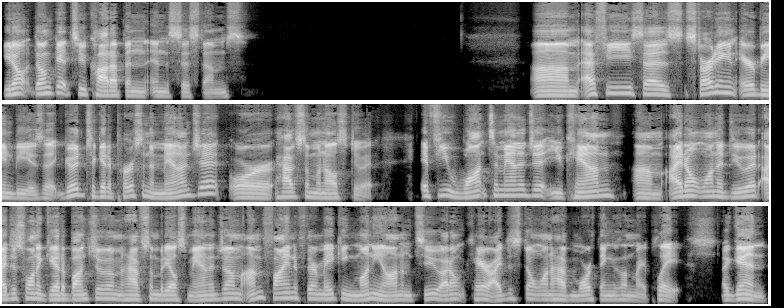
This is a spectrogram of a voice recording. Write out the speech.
you don't don't get too caught up in in the systems. Um, Effie says starting an Airbnb is it good to get a person to manage it or have someone else do it? If you want to manage it, you can. Um, I don't want to do it. I just want to get a bunch of them and have somebody else manage them. I'm fine if they're making money on them too. I don't care. I just don't want to have more things on my plate. Again,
